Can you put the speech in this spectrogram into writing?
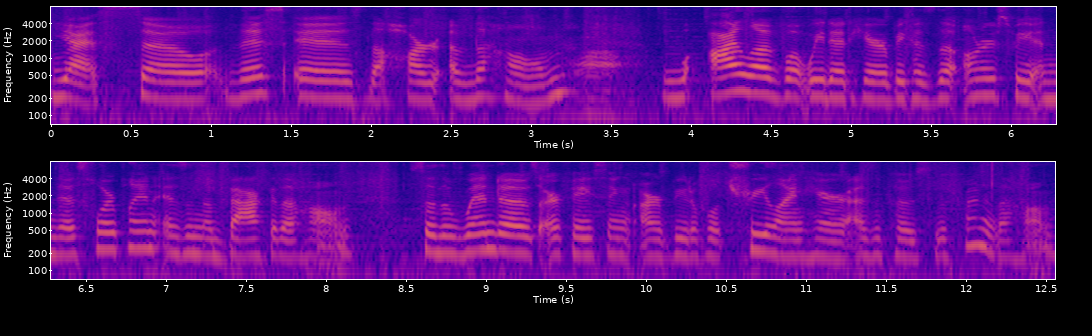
Yes, so this is the heart of the home. Wow. I love what we did here because the owner suite in this floor plan is in the back of the home. So the windows are facing our beautiful tree line here as opposed to the front of the home.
